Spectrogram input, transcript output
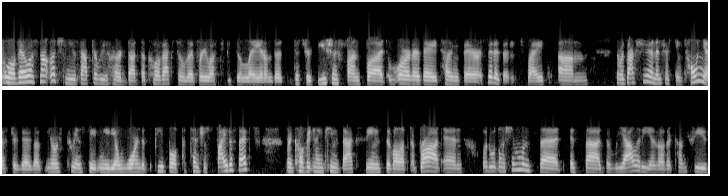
Well, there was not much news after we heard that the COVAX delivery was to be delayed on the distribution front, but what are they telling their citizens, right? Um, there was actually an interesting tone yesterday that North Korean state media warned its people of potential side effects when COVID-19 vaccines developed abroad. And what Rodong Shinmun said is that the reality in other countries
